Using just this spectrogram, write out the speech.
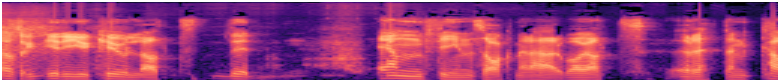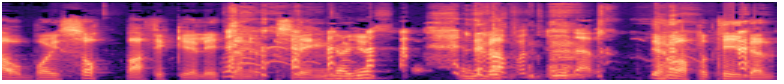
Sen så är det ju kul att det, en fin sak med det här var ju att rätten cowboysoppa fick ju en liten uppsving. Ja, just Det var på tiden. Det var på tiden.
